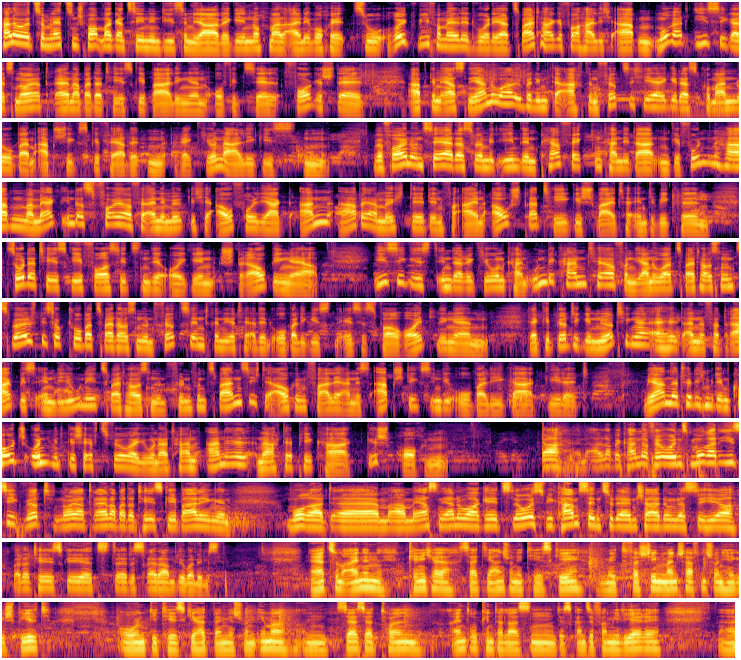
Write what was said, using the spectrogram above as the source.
Hallo zum letzten Sportmagazin in diesem Jahr. Wir gehen nochmal eine Woche zurück. Wie vermeldet wurde ja zwei Tage vor Heiligabend Murat Isig als neuer Trainer bei der TSG Balingen offiziell vorgestellt. Ab dem 1. Januar übernimmt der 48-Jährige das Kommando beim abstiegsgefährdeten Regionalligisten. Wir freuen uns sehr, dass wir mit ihm den perfekten Kandidaten gefunden haben. Man merkt ihm das Feuer für eine mögliche Aufholjagd an, aber er möchte den Verein auch strategisch weiterentwickeln. So der TSG-Vorsitzende Eugen Straubinger. Isig ist in der Region kein Unbekannter. Von Januar 2012 bis Oktober 2014 trainierte er den Oberligisten SSV Reutlingen. Der gebürtige Nürtinger erhält einen Vertrag bis Ende Juni 2025, der auch im Falle eines Abstiegs in die Oberliga gilt. Wir haben natürlich mit dem Coach und mit Geschäftsführer Jonathan Annel nach der PK gesprochen. Ja, ein alter Bekannter für uns, Murat Isig, wird neuer Trainer bei der TSG Balingen. Murat, ähm, am 1. Januar geht's los. Wie kam es denn zu der Entscheidung, dass du hier bei der TSG jetzt äh, das Traineramt übernimmst? Naja, zum einen kenne ich ja seit Jahren schon die TSG, mit verschiedenen Mannschaften schon hier gespielt. Und die TSG hat bei mir schon immer einen sehr, sehr tollen Eindruck hinterlassen. Das ganze familiäre,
